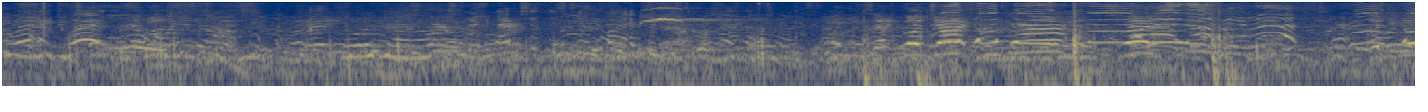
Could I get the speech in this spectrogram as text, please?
Wait, wait. Alright? Go, on, Jack. Right. Let you go.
